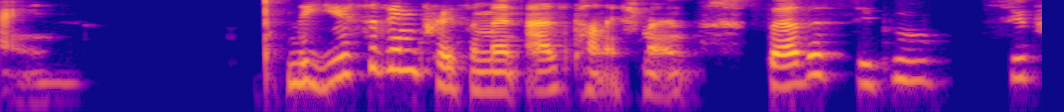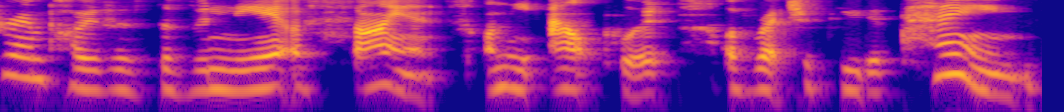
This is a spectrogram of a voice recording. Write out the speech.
pain. The use of imprisonment as punishment further super, superimposes the veneer of science on the output of retributive pain.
